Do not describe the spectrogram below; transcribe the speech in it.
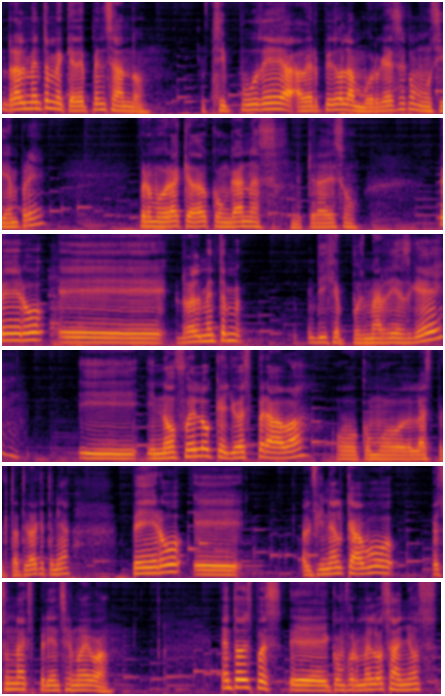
realmente me quedé pensando si pude haber pedido la hamburguesa como siempre, pero me hubiera quedado con ganas de que era eso. Pero eh, realmente dije, pues me arriesgué y, no fue lo que yo esperaba o como la expectativa que tenía, pero eh, al fin y al cabo es una experiencia nueva. Entonces, pues, eh, conforme los años,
